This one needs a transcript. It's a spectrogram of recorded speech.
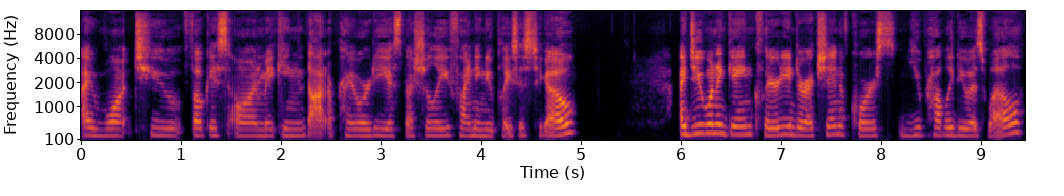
I want to focus on making that a priority, especially finding new places to go. I do want to gain clarity and direction. Of course, you probably do as well.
